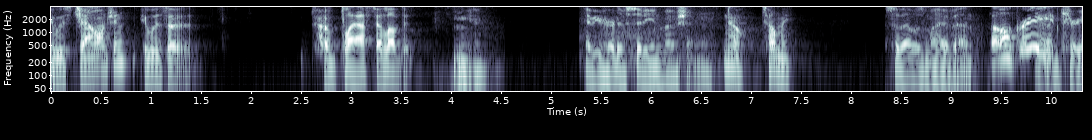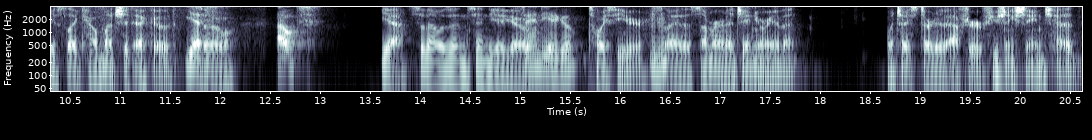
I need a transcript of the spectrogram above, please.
It was challenging. It was a a blast. I loved it. okay. Have you heard of City in Motion? No, tell me. So that was my event. Oh, great! I'm curious, like how much it echoed. Yes. So Out yeah, so that was in San Diego. San Diego. twice a year. So mm-hmm. I had a summer and a January event, which I started after Fusion Exchange had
